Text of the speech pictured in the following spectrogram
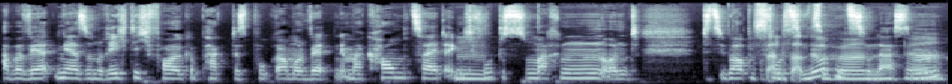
aber wir hatten ja so ein richtig vollgepacktes Programm und wir hatten immer kaum Zeit, eigentlich mhm. Fotos zu machen und das überhaupt das alles wirken zu lassen. Ja.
